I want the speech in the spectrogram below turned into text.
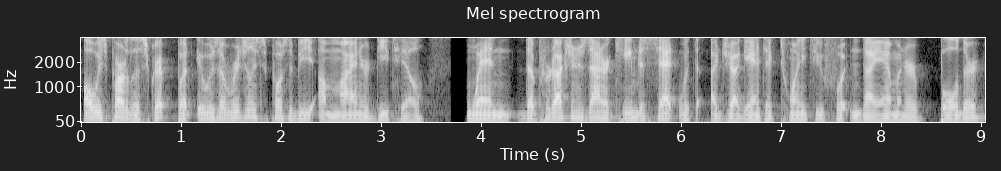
always part of the script, but it was originally supposed to be a minor detail. When the production designer came to set with a gigantic 22 foot in diameter boulder,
